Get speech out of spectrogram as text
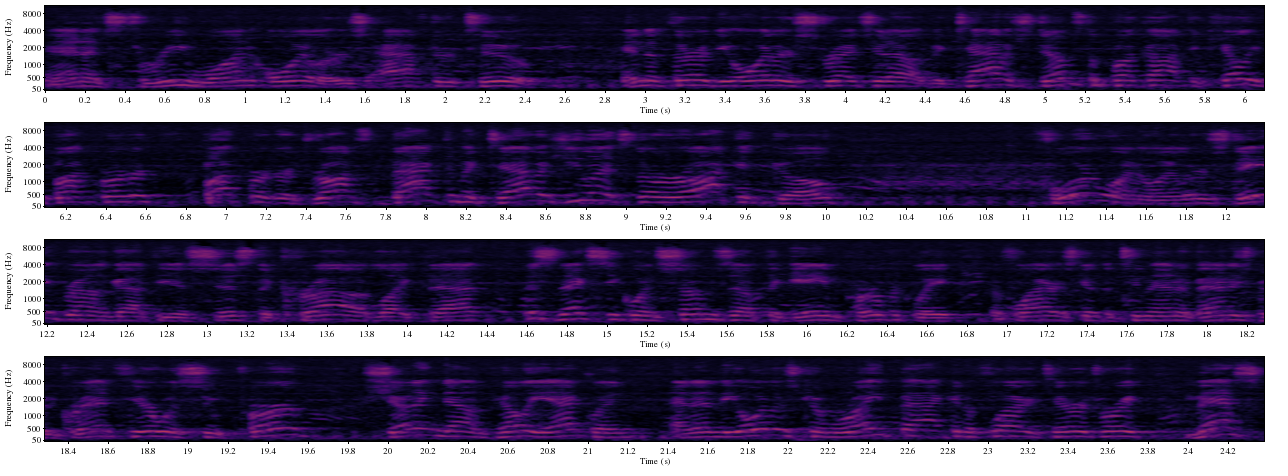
And it's 3-1 Oilers after two. In the third, the Oilers stretch it out. MacTavish dumps the puck off to Kelly Buchberger. Buchberger drops back to MacTavish. He lets the rocket go. 4-1 Oilers. Dave Brown got the assist. The crowd like that. This next sequence sums up the game perfectly. The Flyers get the two-man advantage, but Grant Fuhr was superb, shutting down Pelle Eklund, and then the Oilers come right back into Flyer territory. Mess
